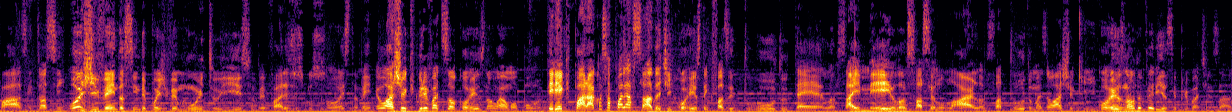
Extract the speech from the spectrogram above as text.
fazem. Então, assim, hoje vendo assim, depois de ver muito isso, ver várias discussões também, eu acho que privatizar o Correios não é uma boa. Teria que parar com essa palhaçada de Correios tem que fazer tudo, até lançar e-mail, lançar celular, lançar tudo, mas eu acho que Correios não deveria ser privatizado.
